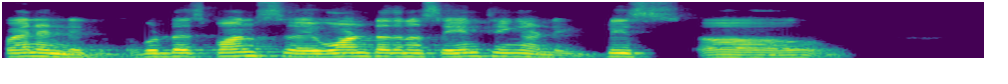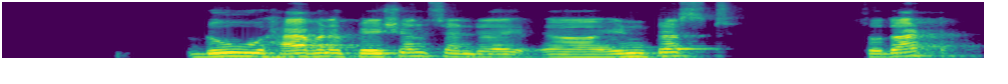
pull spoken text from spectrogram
Fine and good response. I want the same thing and please uh, do have a patience and uh, interest so that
